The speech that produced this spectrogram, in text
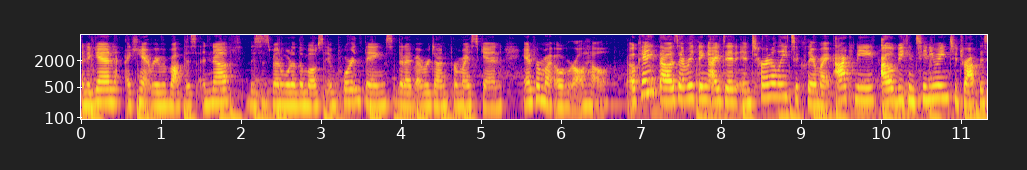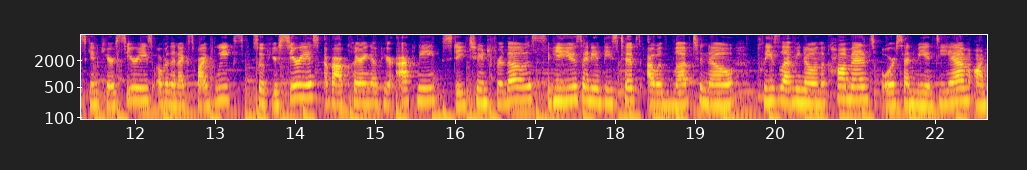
And again, I can't rave about this enough. This has been one of the most important things that I've ever done for my skin and for my overall health. Okay, that was everything I did internally to clear my acne. I will be continuing to drop this skincare series over the next five weeks. So if you're serious about clearing up your acne, stay tuned for those. If you use any of these tips, I would love to know please let me know in the comments or send me a DM on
